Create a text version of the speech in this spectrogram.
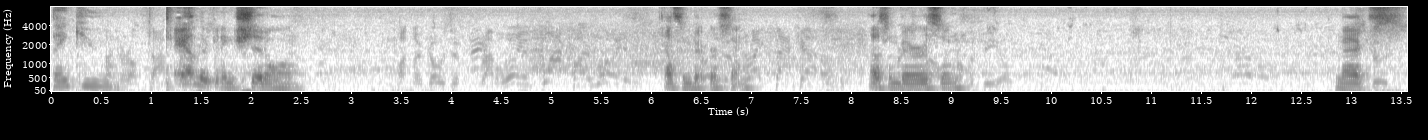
Thank you. Damn, they're getting shit on. That's embarrassing. That's embarrassing. Max.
